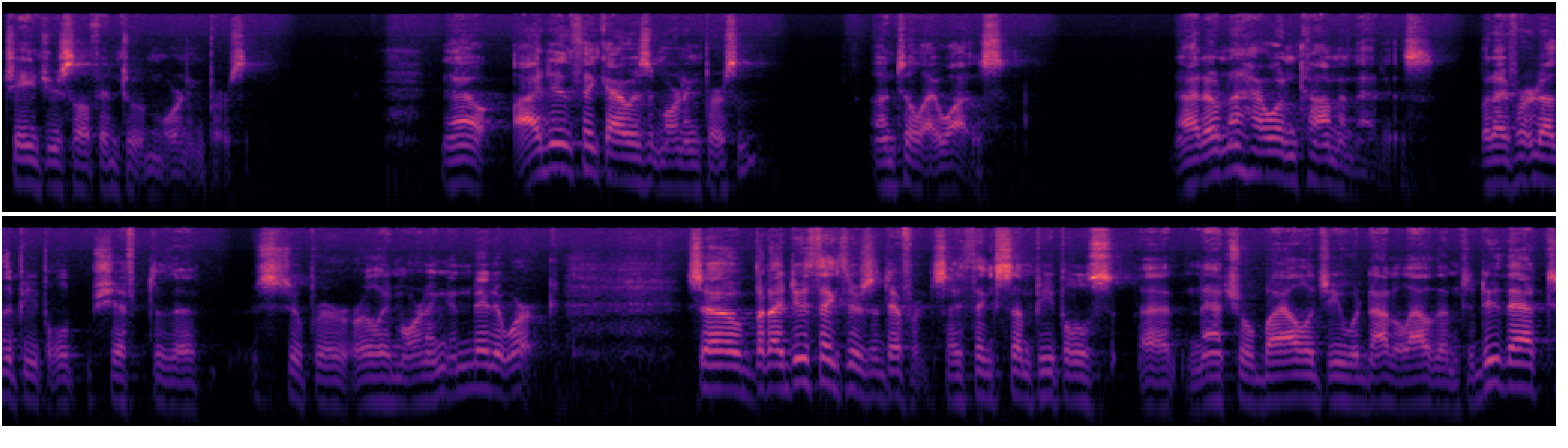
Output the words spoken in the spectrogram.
change yourself into a morning person. Now, I didn't think I was a morning person until I was. Now, I don't know how uncommon that is, but I've heard other people shift to the super early morning and made it work. So, but I do think there's a difference. I think some people's uh, natural biology would not allow them to do that,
